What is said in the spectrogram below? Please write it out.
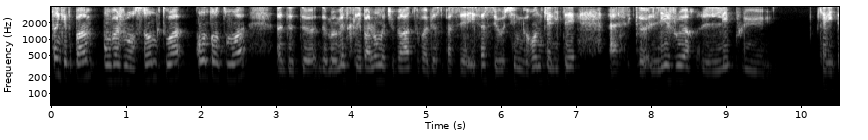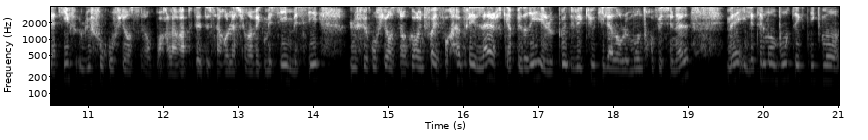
T'inquiète pas, on va jouer ensemble. Toi, contente-moi de, de, me mettre les ballons et tu verras, tout va bien se passer. Et ça, c'est aussi une grande qualité. Euh, c'est que les joueurs les plus qualitatifs lui font confiance. On parlera peut-être de sa relation avec Messi. Messi lui fait confiance. Et encore une fois, il faut rappeler l'âge qu'a Pedri et le peu de vécu qu'il a dans le monde professionnel. Mais il est tellement bon techniquement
